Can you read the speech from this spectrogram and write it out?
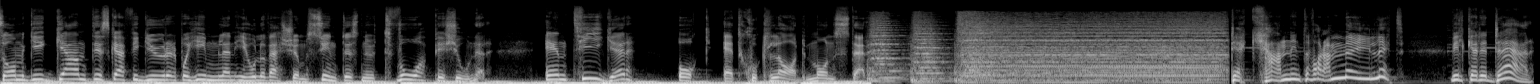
Som gigantiska figurer på himlen i holoversum syntes nu två personer. En tiger och ett chokladmonster. Det kan inte vara möjligt! Vilka är det där?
